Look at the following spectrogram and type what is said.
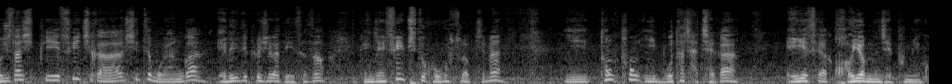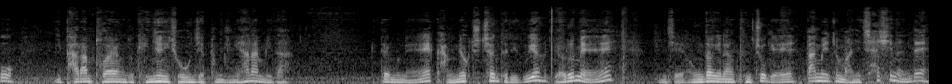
자, 보시다시피 스위치가 시트 모양과 LED 표시가 돼 있어서 굉장히 스위치도 고급스럽지만 이 통풍 이 모터 자체가 AS가 거의 없는 제품이고 이 바람 부하량도 굉장히 좋은 제품 중에 하나입니다. 그 때문에 강력 추천드리고요. 여름에 이제 엉덩이랑 등 쪽에 땀이 좀 많이 차시는데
